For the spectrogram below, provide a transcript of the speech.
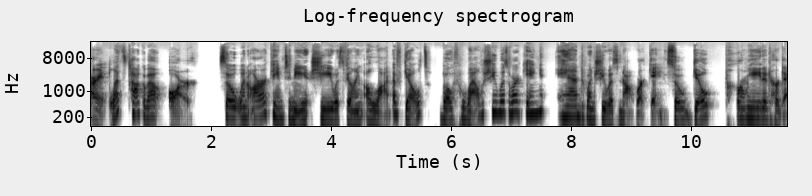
All right, let's talk about R. So when R came to me, she was feeling a lot of guilt, both while she was working and when she was not working. So guilt permeated her day.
